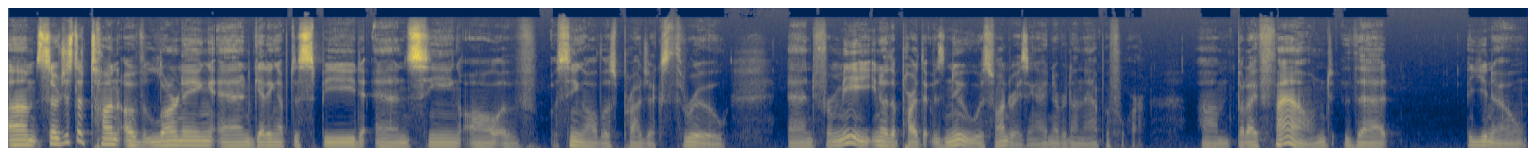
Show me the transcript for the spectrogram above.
Um, so just a ton of learning and getting up to speed and seeing all of seeing all those projects through. And for me, you know, the part that was new was fundraising. I had never done that before. Um, but I found that, you know,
